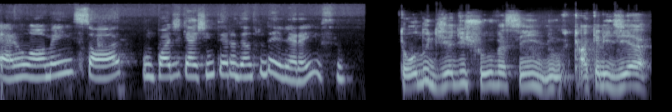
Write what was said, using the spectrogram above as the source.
Era um homem só, um podcast inteiro dentro dele, era isso? Todo dia de chuva, assim, aquele dia,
